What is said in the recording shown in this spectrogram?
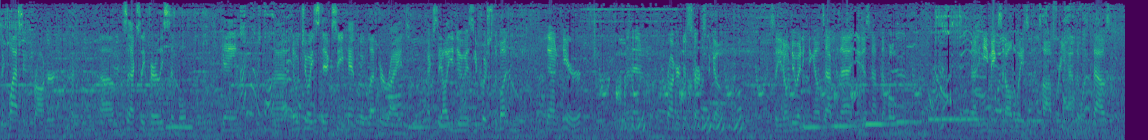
the classic Frogger. um, it's actually a fairly simple game. Uh, no joystick, so you can't move left or right. Actually, all you do is you push the button down here, and then Frogger just starts to go. So you don't do anything else after that. You just have to hope that he makes it all the way to the top where you have the 1000.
